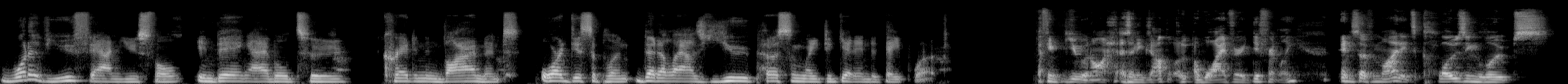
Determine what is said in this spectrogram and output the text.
What have you found useful in being able to create an environment or a discipline that allows you personally to get into deep work? I think you and I, as an example, are wired very differently. And so for mine, it's closing loops,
